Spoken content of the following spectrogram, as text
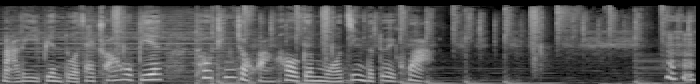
玛丽便躲在窗户边偷听着皇后跟魔镜的对话。哼哼，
